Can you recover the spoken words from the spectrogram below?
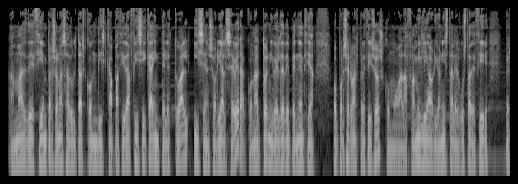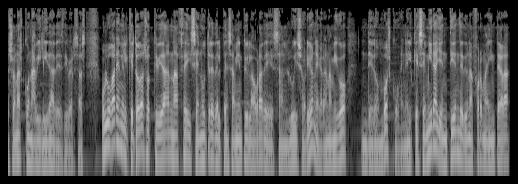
a más de 100 personas adultas con discapacidad física, intelectual y sensorial severa, con alto nivel de dependencia, o por ser más precisos, como a la familia orionista les gusta decir, personas con habilidades diversas. Un lugar en el que toda su actividad nace y se nutre del pensamiento y la obra de San Luis Gran amigo de Don Bosco, en el que se mira y entiende de una forma íntegra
